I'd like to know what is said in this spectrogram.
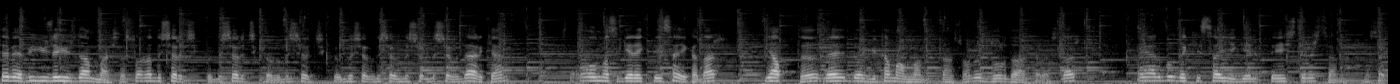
Sebebi yüze yüzden başla. Sonra dışarı çıktı, dışarı çıktı, dışarı çıktı, dışarı dışarı dışarı dışarı derken işte olması gerektiği sayı kadar yaptı ve döngü tamamlandıktan sonra durdu arkadaşlar. Eğer buradaki sayıyı gelip değiştirirsem mesela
